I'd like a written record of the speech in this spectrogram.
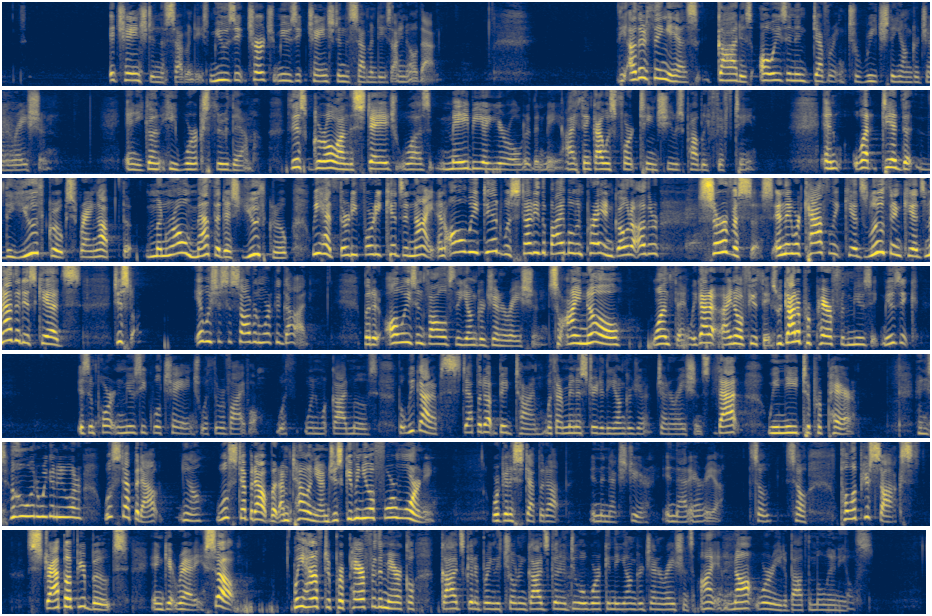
it changed in the 70s. Music, church music changed in the 70s. I know that. The other thing is, God is always in endeavoring to reach the younger generation. And he, he works through them. This girl on the stage was maybe a year older than me. I think I was 14. She was probably 15. And what did the, the youth group sprang up, the Monroe Methodist youth group, we had 30, 40 kids a night. And all we did was study the Bible and pray and go to other services. And they were Catholic kids, Lutheran kids, Methodist kids. Just, it was just a sovereign work of God. But it always involves the younger generation. So I know one thing. We got to, I know a few things. We got to prepare for the music. Music is important. Music will change with the revival, with when God moves. But we got to step it up big time with our ministry to the younger generations. That we need to prepare. And he said, Oh, what are we going to do? We'll step it out. You know, we'll step it out. But I'm telling you, I'm just giving you a forewarning. We're going to step it up in the next year in that area. So, so pull up your socks, strap up your boots, and get ready. So, we have to prepare for the miracle. God's going to bring the children. God's going to do a work in the younger generations. I am not worried about the millennials.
